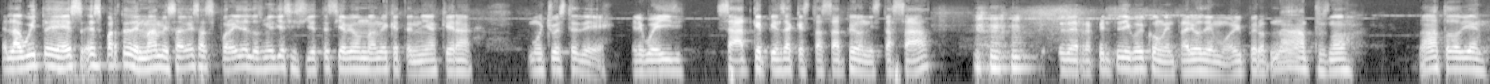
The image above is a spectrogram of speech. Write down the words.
el agüite es, es parte del mame, ¿sabes? Por ahí del 2017 sí había un mame que tenía que era mucho este de el güey sad que piensa que está sad, pero ni está sad. De repente digo el comentario de morir, pero no, pues no. No, todo bien.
